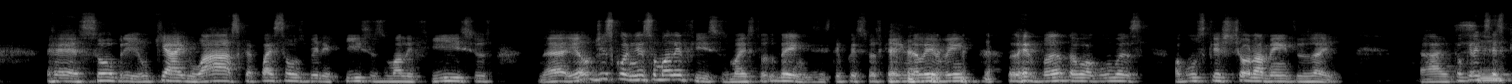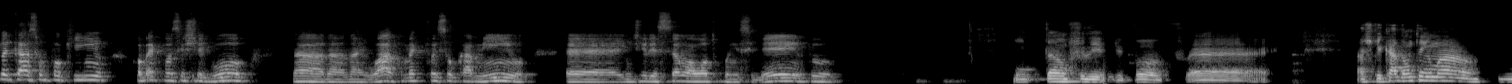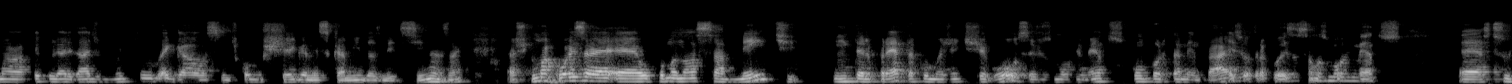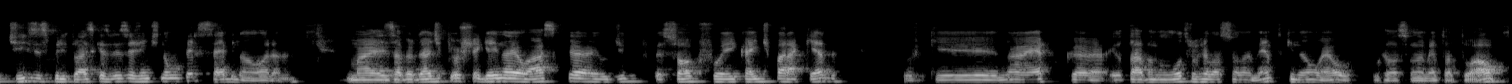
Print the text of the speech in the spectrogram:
é, sobre o que é a ayahuasca, quais são os benefícios, os malefícios, né? Eu desconheço malefícios, mas tudo bem, existem pessoas que ainda levem, levantam algumas, alguns questionamentos aí. Ah, então, eu queria Sim. que você explicasse um pouquinho como é que você chegou na, na, na como é que foi seu caminho é, em direção ao autoconhecimento. Então, Felipe, pô, é, acho que cada um tem uma, uma peculiaridade muito legal assim de como chega nesse caminho das medicinas, né? Acho que uma coisa é, é como a nossa mente interpreta como a gente chegou, ou seja, os movimentos comportamentais, e outra coisa são os movimentos é, sutis espirituais que às vezes a gente não percebe na hora, né? Mas a verdade é que eu cheguei na ayahuasca, eu digo para o pessoal que foi cair de paraquedas, porque na época eu estava num outro relacionamento que não é o, o, relacionamento atual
